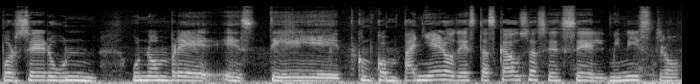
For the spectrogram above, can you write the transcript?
por ser un, un hombre, este, com- compañero de estas causas es el ministro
